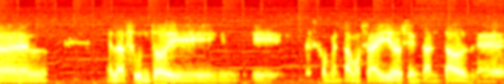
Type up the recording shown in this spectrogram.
el, el asunto y les comentamos a ellos encantados de,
